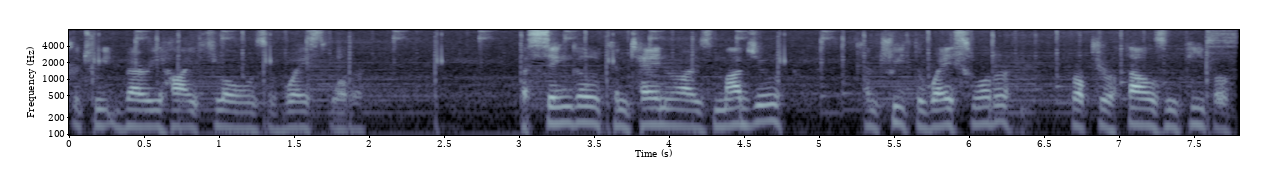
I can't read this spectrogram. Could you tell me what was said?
to treat very high flows of wastewater. A single containerized module can treat the wastewater for up to a thousand people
